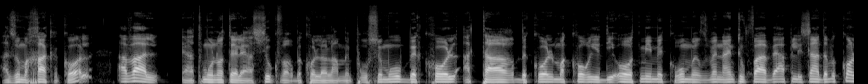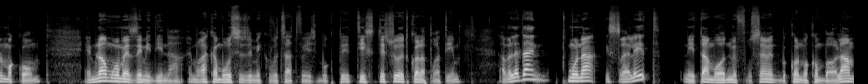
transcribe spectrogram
אז הוא מחק הכל, אבל התמונות האלה עשו כבר בכל העולם, הם פורסמו בכל אתר, בכל מקור ידיעות, ממקרומרס ו-9 to 5 ואפליסנדה בכל מקום. הם לא אמרו מאיזה מדינה, הם רק אמרו שזה מקבוצת פייסבוק, טשטשו את כל הפרטים, אבל עדיין תמונה ישראלית נהייתה מאוד מפורסמת בכל מקום בעולם.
